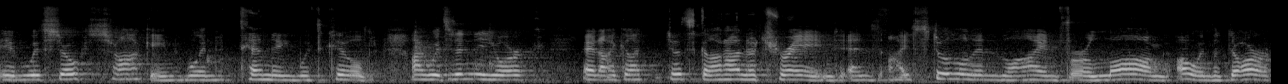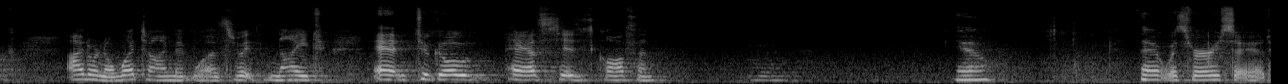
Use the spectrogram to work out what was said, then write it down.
it was so shocking when Kennedy was killed. I was in New York and I got, just got on a train and I stood in line for a long, oh, in the dark, I don't know what time it was, at night, and to go past his coffin. Yeah, that was very sad.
